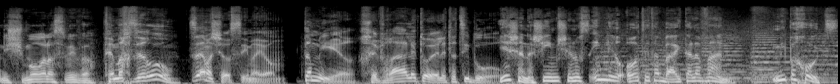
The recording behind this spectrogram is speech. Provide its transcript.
נשמור על הסביבה. תמחזרו, זה מה שעושים היום. תמיר, חברה לתועלת הציבור. יש אנשים שנוסעים לראות את הבית הלבן, מבחוץ.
